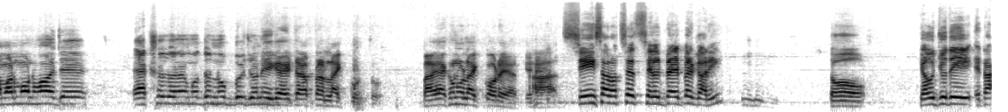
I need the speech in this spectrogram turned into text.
আমার মনে হয় যে একশো জনের মধ্যে নব্বই জন এই গাড়িটা আপনার লাইক করতো। বা এখনও লাইক করে আর কি। হ্যাঁ। সিএসআর হচ্ছে সেলফ ড্রাইভের গাড়ি। তো কেউ যদি এটা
